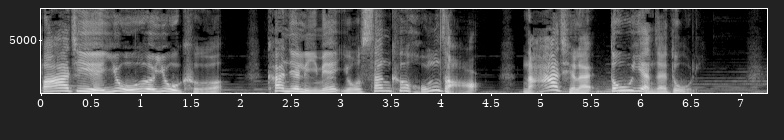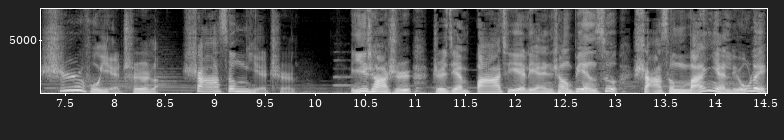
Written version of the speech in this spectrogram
八戒又饿又渴，看见里面有三颗红枣，拿起来都咽在肚里。师傅也吃了，沙僧也吃了。一霎时，只见八戒脸上变色，沙僧满眼流泪，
